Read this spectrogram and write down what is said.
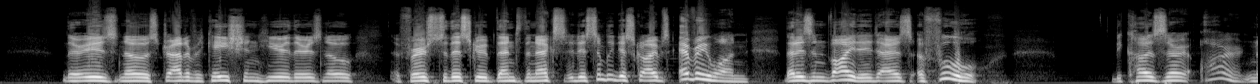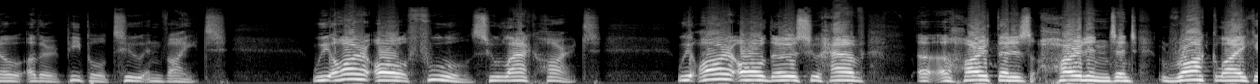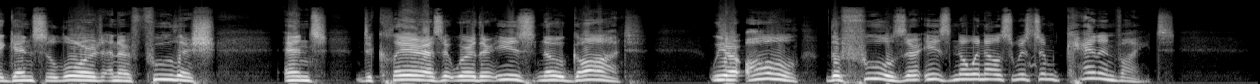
There is no stratification here. There is no first to this group, then to the next. It simply describes everyone that is invited as a fool because there are no other people to invite. We are all fools who lack heart. We are all those who have a heart that is hardened and rock like against the Lord and are foolish and declare, as it were, there is no God. We are all the fools. There is no one else wisdom can invite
